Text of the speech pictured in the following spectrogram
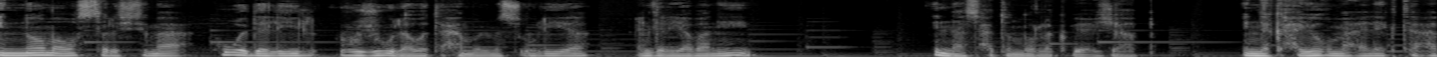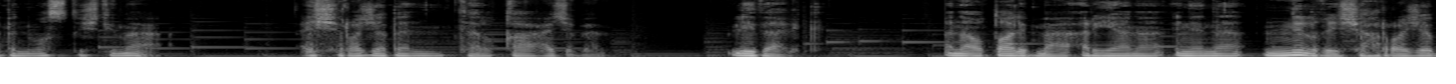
النوم وسط الاجتماع هو دليل رجولة وتحمل مسؤولية عند اليابانيين. الناس حتنظر لك بإعجاب. إنك حيغمى عليك تعبا وسط اجتماع. عش رجبا تلقى عجبا. لذلك أنا أطالب مع أريانا أننا نلغي شهر رجب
